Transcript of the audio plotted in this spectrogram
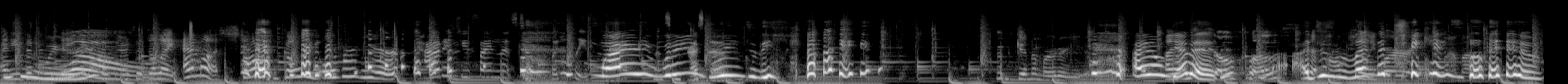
I need This them is to weird. stay because there's a delay. Emma, stop going over here. How did you find that so quickly? Why are you? That's What are you doing to these guys? I'm gonna murder you. I don't I get am it. So close. I just let the murdering Emma. chickens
